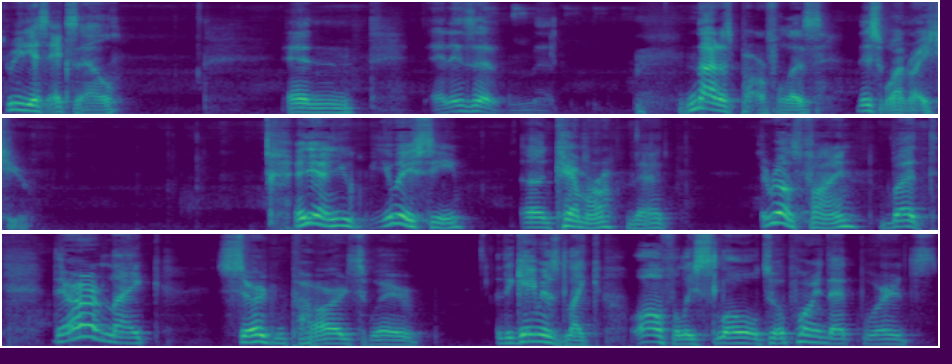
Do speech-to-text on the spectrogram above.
3DS XL, and it is a not as powerful as this one right here. And yeah, you you may see on camera that it runs fine, but there are like certain parts where the game is like awfully slow to a point that where it's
